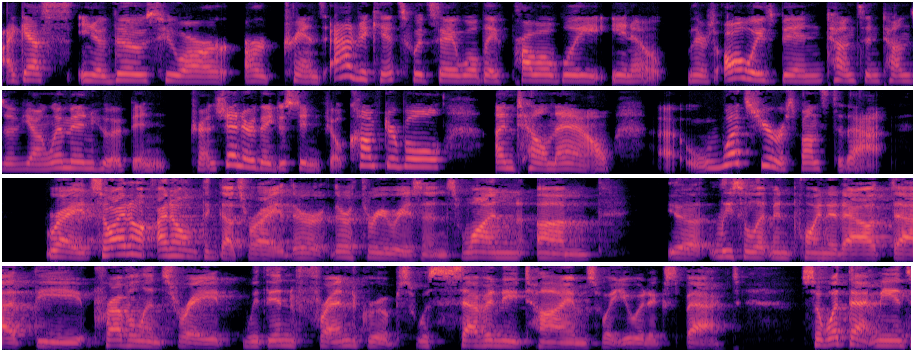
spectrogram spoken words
I guess, you know, those who are are trans advocates would say, well, they've probably, you know, there's always been tons and tons of young women who have been transgender. They just didn't feel comfortable until now. Uh, what's your response to that? Right. So I don't I don't think that's right. There there are three reasons. One, um, yeah, Lisa Littman pointed out that the prevalence rate within friend groups was 70 times what you would expect. So what that means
